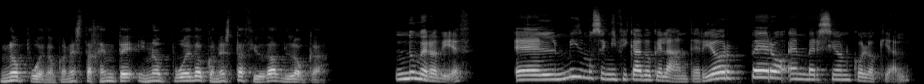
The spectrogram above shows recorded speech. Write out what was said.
No puedo con esta gente y no puedo con esta ciudad loca. Número 10. El mismo significado que la anterior, pero en versión coloquial.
